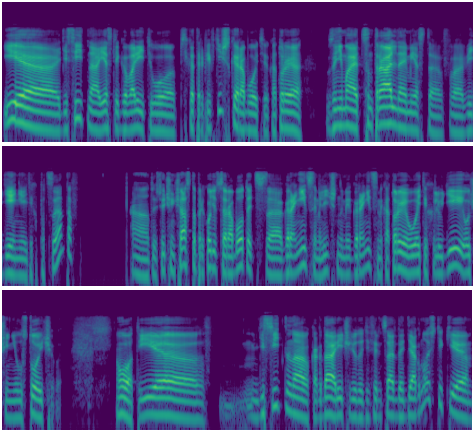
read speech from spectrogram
И э, действительно, если говорить о психотерапевтической работе, которая занимает центральное место в ведении этих пациентов, а, то есть очень часто приходится работать с границами, личными границами, которые у этих людей очень неустойчивы. Вот. И э, действительно, когда речь идет о дифференциальной диагностике,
